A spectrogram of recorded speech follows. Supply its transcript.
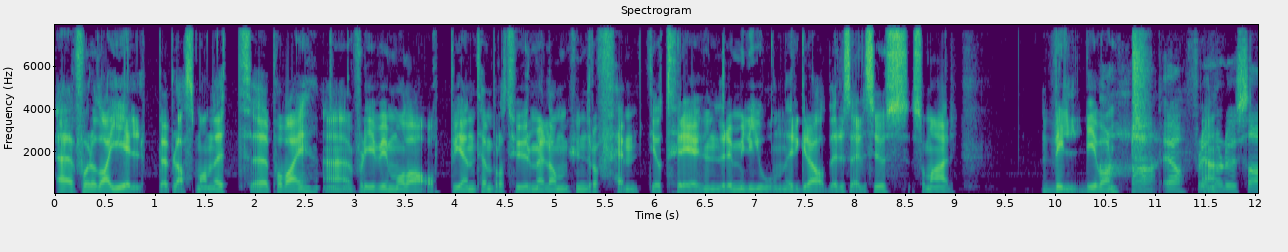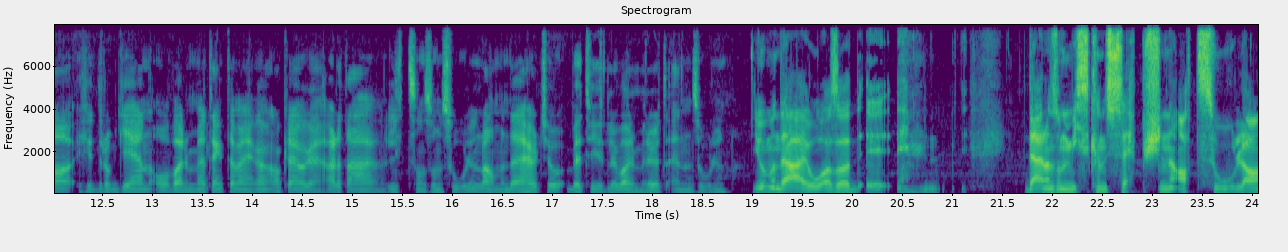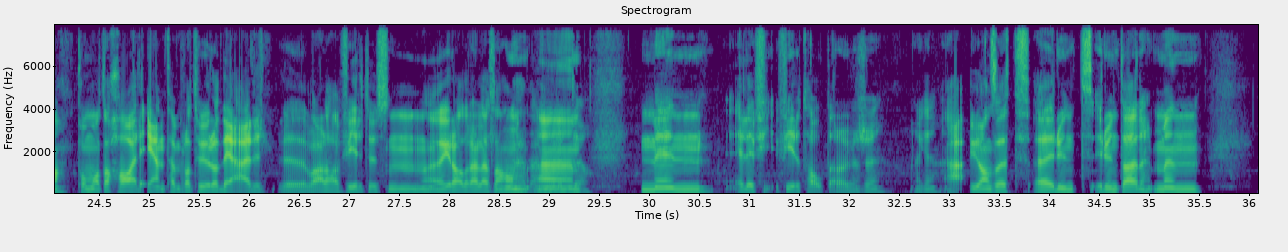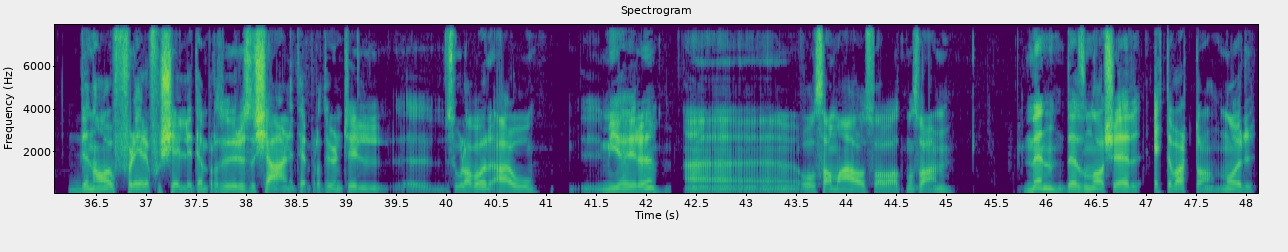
eh, For å da hjelpe plasmaen litt på vei. Fordi vi må da opp i en temperatur mellom 150 og 300 millioner grader celsius, som er veldig varmt. Aha, ja, fordi Ja. når du sa hydrogen og varme, tenkte jeg med en gang ok, ok, er dette litt sånn som solen, da? Men det hørtes jo betydelig varmere ut enn solen. Jo, men det er jo altså det er en sånn misconception at sola på en måte har én temperatur, og det er eh, hva er det, 4000 grader eller noe sånt. Ja, er litt, Eh, ja. Men Eller fi- fire og et halvt, er det kanskje? Okay. Ja, uansett, eh, rundt, rundt der. Men den har jo flere forskjellige temperaturer, så kjernetemperaturen til eh, sola vår er jo mye høyere. eh, Og samme er også atmosfæren. Men det som da skjer etter hvert, da, når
